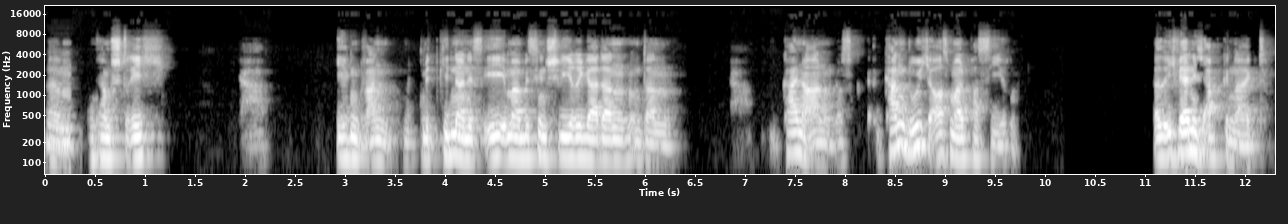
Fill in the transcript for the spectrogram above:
Ähm, mhm. unterm Strich, ja, irgendwann. Mit, mit Kindern ist eh immer ein bisschen schwieriger dann und dann keine Ahnung, das kann durchaus mal passieren. Also ich wäre nicht abgeneigt,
